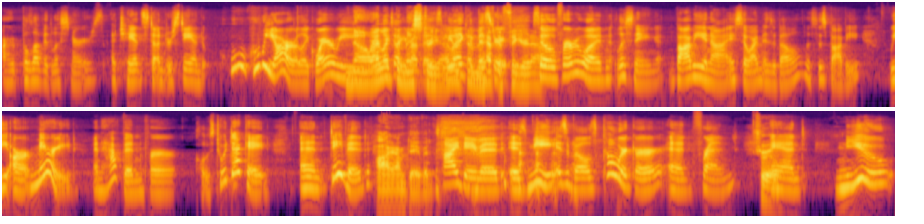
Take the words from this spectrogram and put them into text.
our beloved listeners a chance to understand who, who we are. Like, why are we? No, why I are we like the talking about mystery. this? I we like like, the them to have to figure it out. So, for everyone listening, Bobby and I. So I'm Isabel. This is Bobby. We are married and have been for close to a decade. And David, Hi, I'm David. hi David, is me, Isabel's coworker and friend. True. And you,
